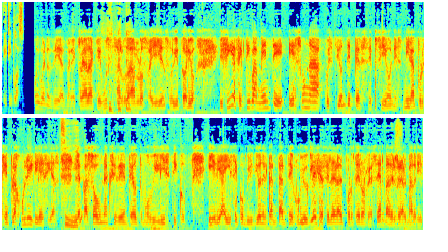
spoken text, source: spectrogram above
18 plus. Muy buenos días, María Clara. Qué gusto saludarlos ahí en su auditorio. Y sí, efectivamente, es una cuestión de percepciones. Mira, por ejemplo, a Julio Iglesias le pasó un accidente automovilístico y de ahí se convirtió en el cantante de Julio Iglesias. Él era el portero reserva del Real Madrid.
